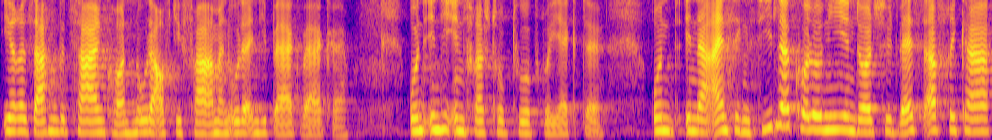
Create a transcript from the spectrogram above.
ihre Sachen bezahlen konnten oder auf die Farmen oder in die Bergwerke und in die Infrastrukturprojekte. Und in der einzigen Siedlerkolonie in Deutsch-Südwestafrika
